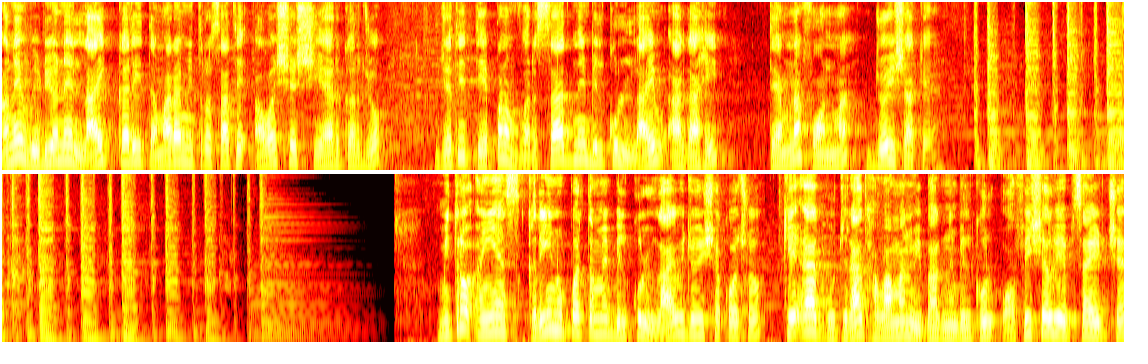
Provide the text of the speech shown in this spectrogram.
અને વિડીયોને લાઇક કરી તમારા મિત્રો સાથે અવશ્ય શેર કરજો. જેથી તે પણ વરસાદની બિલકુલ લાઈવ આગાહી તેમના ફોનમાં જોઈ શકે. મિત્રો, અહીંયા સ્ક્રીન ઉપર તમે બિલકુલ લાઈવ જોઈ શકો છો કે આ ગુજરાત હવામાન વિભાગની બિલકુલ ઓફિશિયલ વેબસાઇટ છે.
